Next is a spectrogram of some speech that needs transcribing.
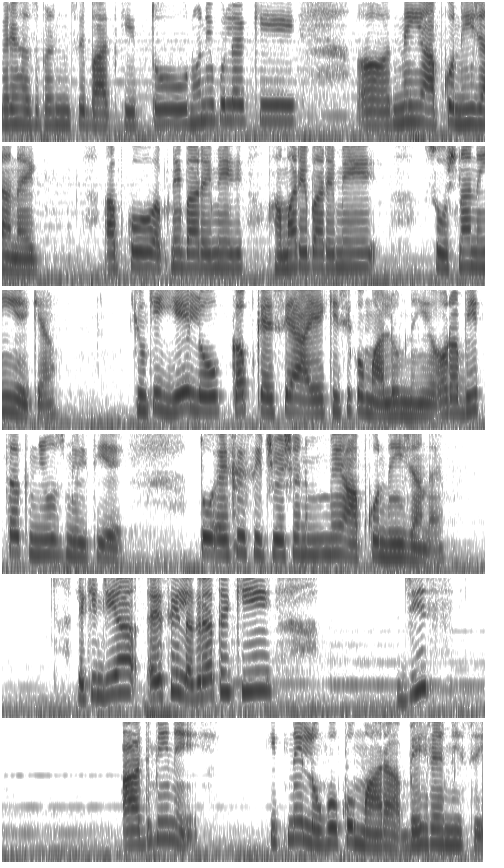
मेरे हस्बैंड से बात की तो उन्होंने बोला कि नहीं, आपको नहीं जाना है। आपको अपने बारे में, हमारे बारे में सोचना नहीं है क्या? क्योंकि ये लोग कब कैसे आए, किसी को मालूम नहीं है और अभी तक न्यूज़ मिलती है। तो ऐसे सिचुएशन में आपको नहीं जाना है। लेकिन जिया ऐसे लग रहा था कि जिस आदमी ने इतने लोगों को मारा बेरहमी से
